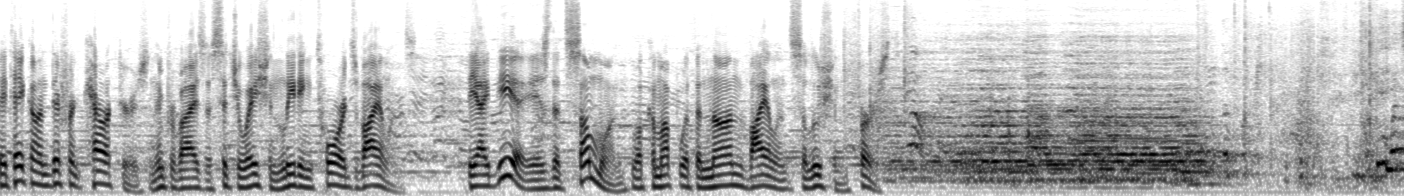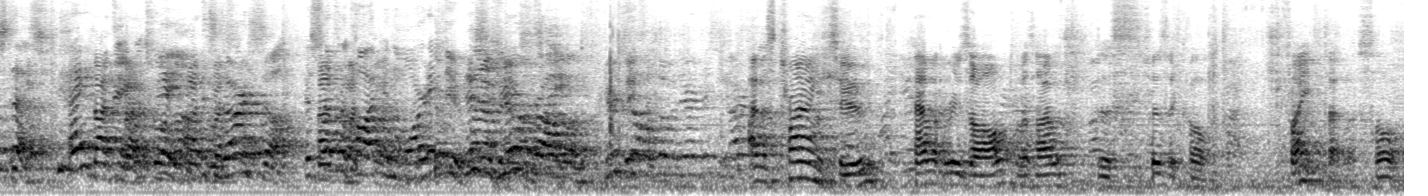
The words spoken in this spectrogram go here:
they take on different characters and improvise a situation leading towards violence. The idea is that someone will come up with a non-violent solution first. What's this? Hey, That's hey, what's going on? That's This is what's- our cell. It's that's seven o'clock in the morning. Dude, this is your problem. Your cell's over there. This is our. I was trying to have it resolved without this physical fight that was so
